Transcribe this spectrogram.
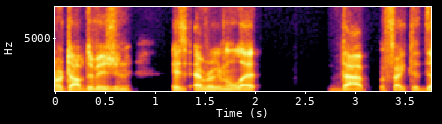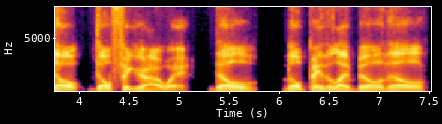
or top division is ever going to let that affect it. They'll they'll figure out a way. They'll they'll pay the light bill. They'll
